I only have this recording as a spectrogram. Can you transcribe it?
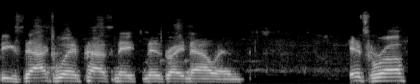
the exact way Pats Nation is right now, and it's rough.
